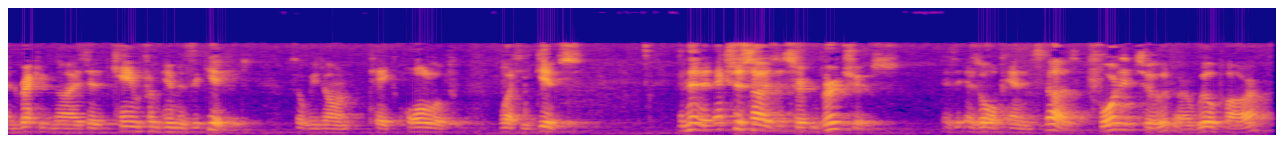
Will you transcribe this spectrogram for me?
and recognize that it came from Him as a gift, so we don't take all of what He gives. And then it exercises certain virtues, as, as all penance does fortitude, or willpower,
